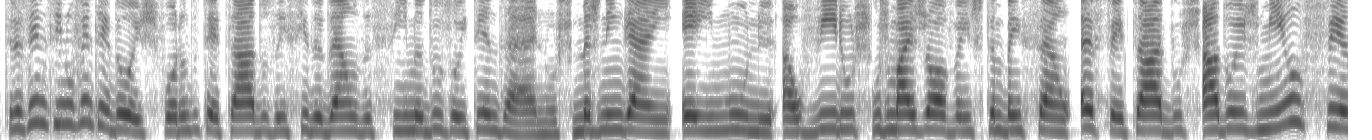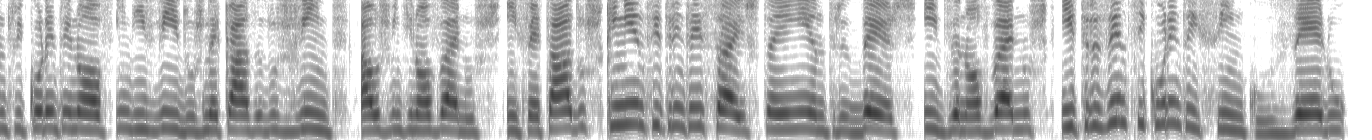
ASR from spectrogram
392 foram detectados em cidadãos acima dos 80 anos, mas ninguém é imune ao vírus. Os mais jovens também são afetados. Há 2.149 indivíduos na casa dos 20 aos 29 anos infectados, 536 têm entre 10 e 19 anos e 345 0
